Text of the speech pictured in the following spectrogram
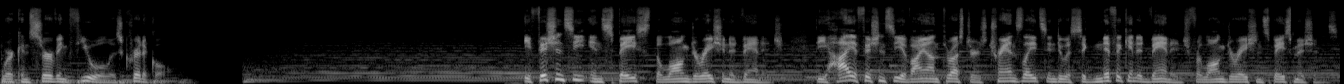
where conserving fuel is critical. Efficiency in space, the long-duration advantage. The high efficiency of ion thrusters translates into a significant advantage for long-duration space missions.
